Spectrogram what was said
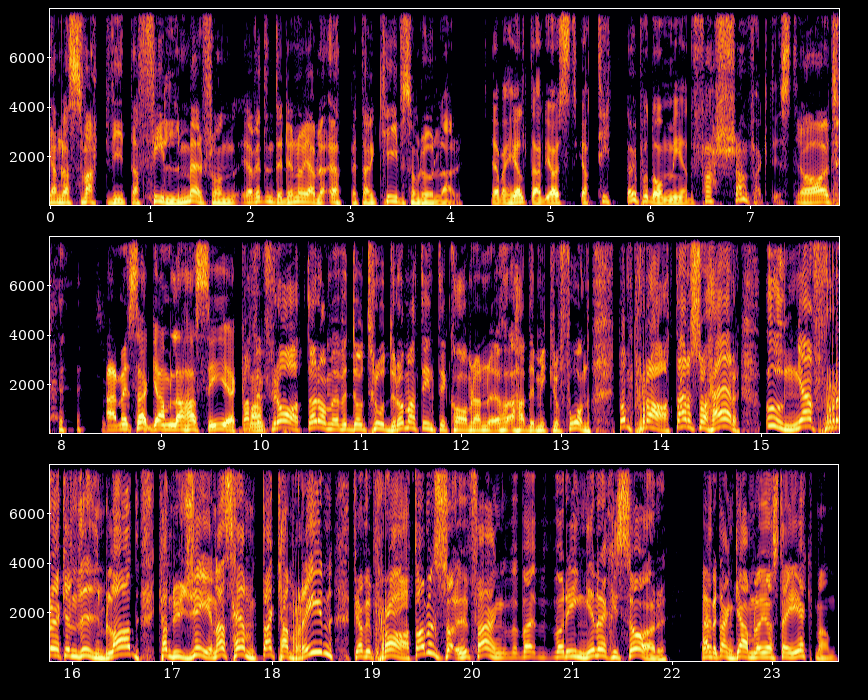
gamla svartvita filmer från, jag vet inte, det är något jävla öppet arkiv som rullar. Jag vara helt ärlig, jag, jag tittar ju på dem med farsan faktiskt. Ja. ja men så gamla Hasse Ekman. Varför pratar de? De trodde de att inte kameran hade mikrofon. De pratar så här. Unga fröken Vinblad, kan du genast hämta kamerin? För jag vill prata om en så... Hur fan, var, var det ingen regissör? Hette han gamla Gösta Ekman?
